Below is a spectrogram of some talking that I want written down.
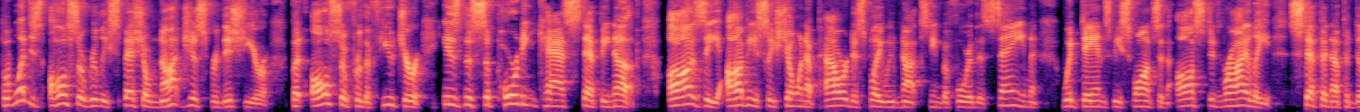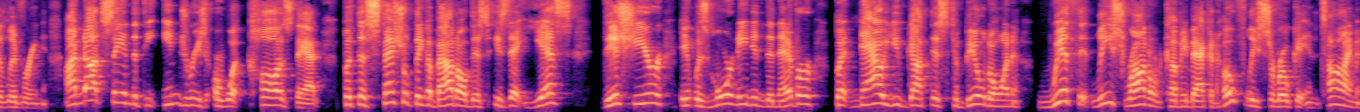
But what is also really special, not just for this year, but also for the future, is the supporting cast stepping up. Ozzie obviously showing a power display we've not seen before. The same with Dansby Swanson, Austin Riley stepping up and delivering. I'm not saying that the injuries are what caused that. But the special thing about all this is that, yes, this year it was more needed than ever, but now you've got this to build on with at least Ronald coming back and hopefully Soroka in time,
